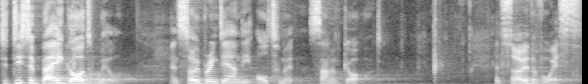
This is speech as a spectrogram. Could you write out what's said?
to disobey God's will, and so bring down the ultimate Son of God. And so the voice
